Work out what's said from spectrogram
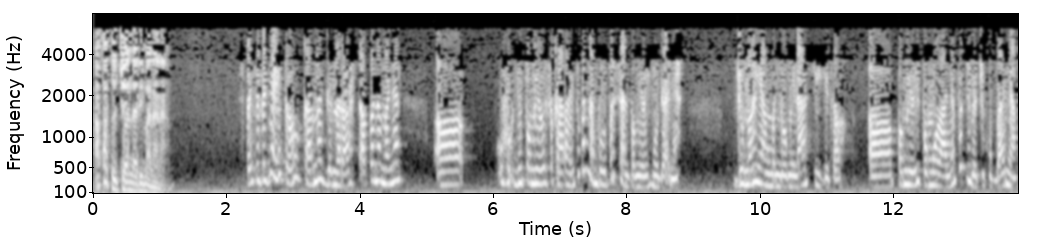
Apa tujuan dari mana, nak? Spesifiknya itu, karena generasi, apa namanya, uh, uh, di pemilu sekarang itu kan 60% pemilih mudanya. Jumlah yang mendominasi gitu. Uh, pemilih pemulanya pun juga cukup banyak.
